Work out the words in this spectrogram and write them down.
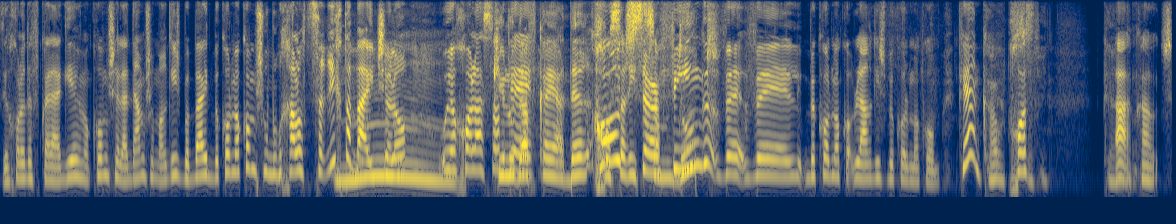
זה יכול להיות דווקא להגיע ממקום של אדם שמרגיש בבית בכל מקום שהוא בכלל לא צריך את הבית שלו, הוא יכול לעשות... כאילו אה, דווקא היעדר חוסר היצמדות. surfing ובכל מקום, להרגיש בכל מקום. כן, קאוץ' חוס- סרפינג. כן. אה, קאוץ'.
